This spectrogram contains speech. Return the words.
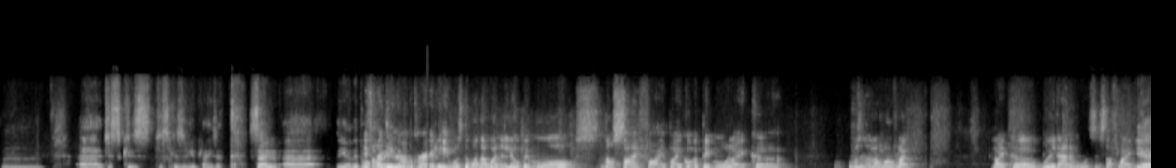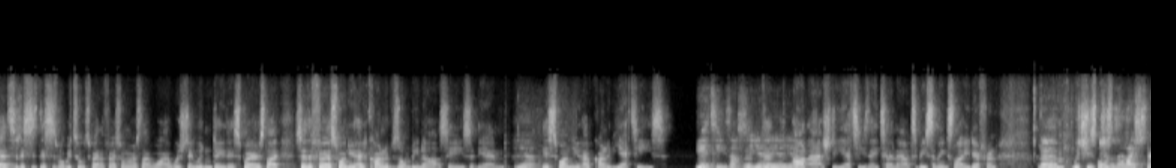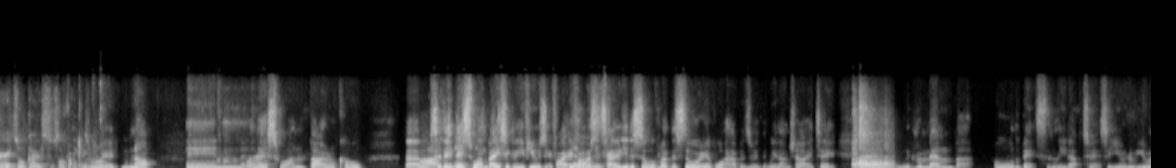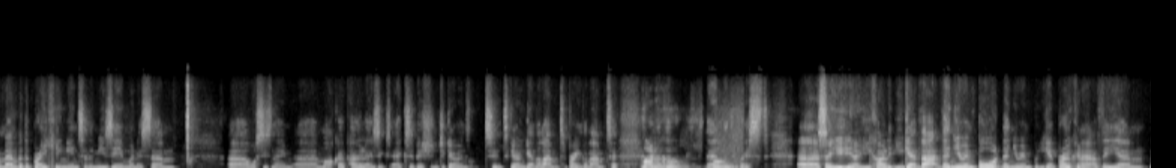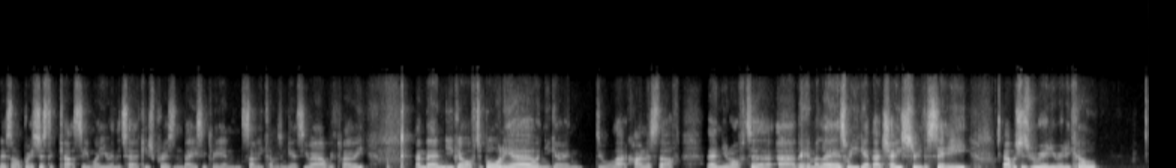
mm, uh, just because just because of who plays her. So uh, you know, they brought. If I do remember correctly, it was the one that went a little bit more not sci-fi, but it got a bit more like. Uh, wasn't another one of like like uh, weird animals and stuff like. Yeah, uh, so this is this is what we talked about in the first one. Where I was like, well, I wish they wouldn't do this. Whereas, like, so the first one you had kind of zombie Nazis at the end. yeah, This one you have kind of Yetis. Yetis. That's that- it. Yeah, yeah, yeah. Aren't actually Yetis. They turn out to be something slightly different, Yeah. um, which is But just wasn't there like spirits or ghosts or something as fucking well? weird. Not in this one that I recall. Um, Oh, so see. this one, basically, if you was, if I if I was to tell you the sort of like the story of what happens with with Uncharted Two, you would remember all the bits that lead up to it. So you you remember the breaking into the museum when it's um uh what's his name uh Marco Polo's ex- exhibition to go and to, to go and get the lamp to break the lamp to Marco. then Oh. the twist. Uh, so you you know you kind of you get that. Then you're in board. Then you're in. You get broken out of the. Um, it's not. It's just a cutscene where you're in the Turkish prison basically, and Sully comes and gets you out with Chloe, and then you go off to Borneo and you go and do all that kind of stuff. Then you're off to uh, the Himalayas where you get that chase through the city, uh, which is really really cool.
